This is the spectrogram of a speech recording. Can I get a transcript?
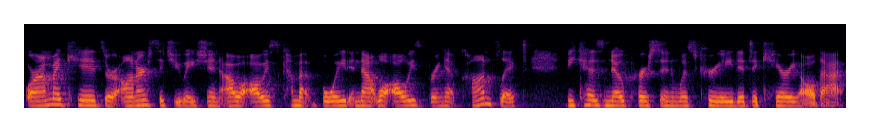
or on my kids or on our situation, I will always come up void and that will always bring up conflict because no person was created to carry all that.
